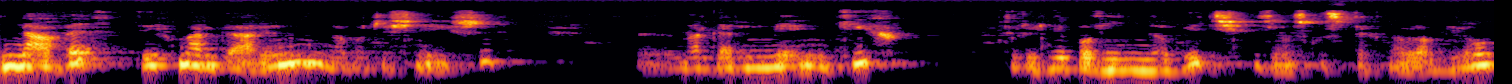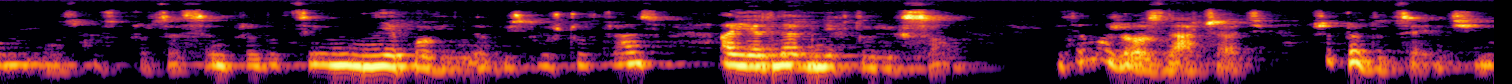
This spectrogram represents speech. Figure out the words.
Nawet tych margaryn nowocześniejszych, margaryn miękkich, których nie powinno być w związku z technologią, w związku z procesem produkcyjnym, nie powinno być tłuszczów trans, a jednak w niektórych są. I to może oznaczać, że producenci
